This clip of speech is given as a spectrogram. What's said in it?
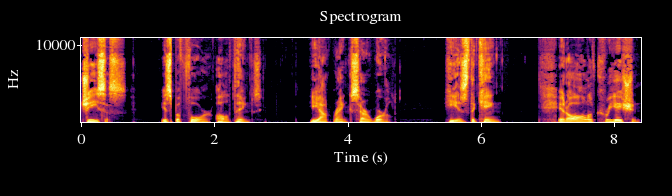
Jesus is before all things. He outranks our world. He is the king. In all of creation,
